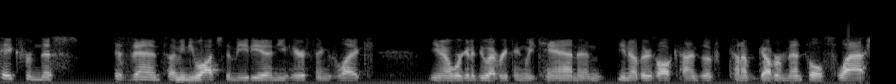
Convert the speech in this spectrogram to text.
take from this event, I mean, you watch the media and you hear things like, you know, we're going to do everything we can, and you know, there's all kinds of kind of governmental slash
